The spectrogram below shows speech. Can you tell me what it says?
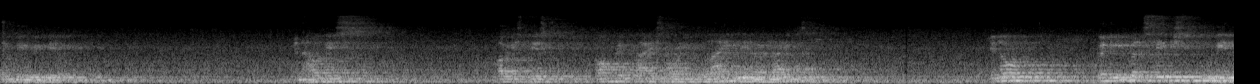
to be revealed. And how this, how is this concretized or implied in our lives? You know, when evil seems to win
